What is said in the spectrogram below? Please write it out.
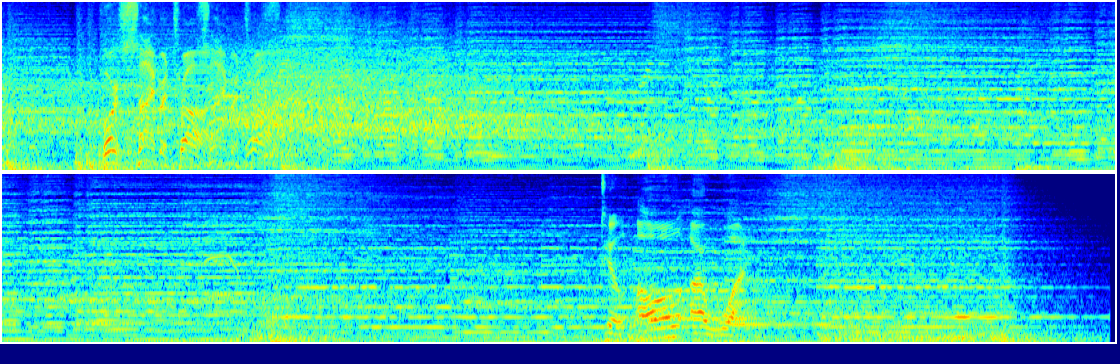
For Cybertron! Cybertron!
